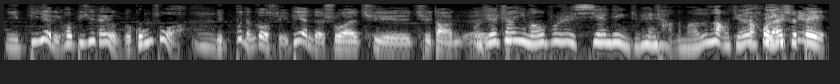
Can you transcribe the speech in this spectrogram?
你毕业了以后必须得有一个工作，嗯你不能够随便的说去去到。呃我觉得张艺谋不是西安电影制片厂的吗？老觉得他后来是 被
